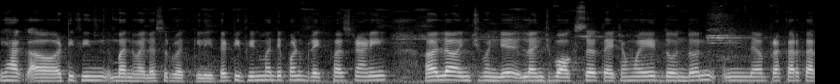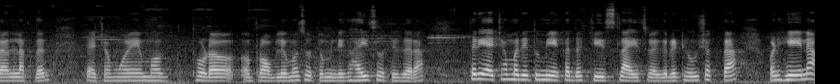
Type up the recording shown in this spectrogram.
ह्या टिफिन बनवायला सुरुवात केली. तर टिफिनमध्ये पण ब्रेकफास्ट आणि लंच म्हणजे लंच बॉक्स तर त्याच्यामुळे दोन दोन प्रकार करायला लागतात. त्याच्यामुळे मग थोडं प्रॉब्लेमच होतो म्हणजे घाईच होते जरा. तर याच्यामध्ये तुम्ही एखादं चीज स्लाईस वगैरे ठेवू शकता. पण हे ना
